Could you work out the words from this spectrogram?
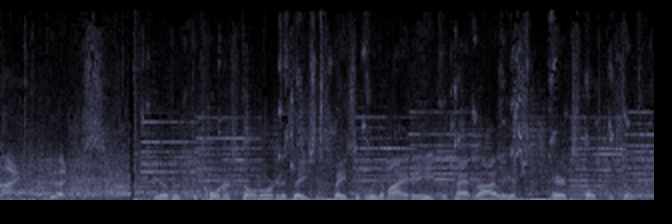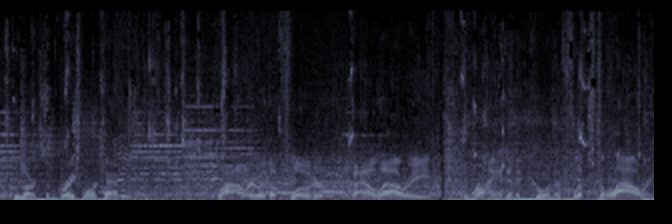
My goodness. You know, the, the cornerstone organization is basically the Miami Heat with Pat Riley and Erik Spoelstra, so he learned some great work habits. Lowry with a floater. Kyle Lowry, Bryant in the corner, flips to Lowry.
